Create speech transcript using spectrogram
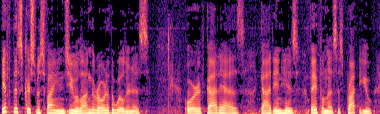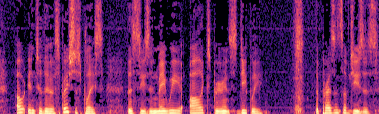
if this Christmas finds you along the road of the wilderness, or if God has, God in His faithfulness has brought you out into the spacious place this season, may we all experience deeply the presence of Jesus,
